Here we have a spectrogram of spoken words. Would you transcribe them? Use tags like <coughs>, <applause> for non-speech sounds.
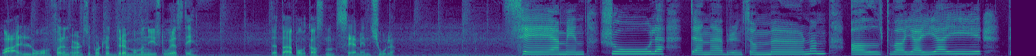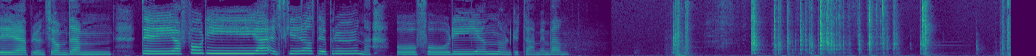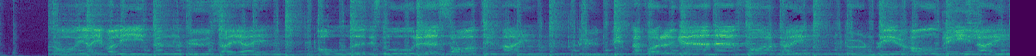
Og er det lov for en Ørn-supporter å drømme om en ny storhetstid? Dette er podkasten Se min kjole. Se min kjole, den er brun som mørnen, Alt hva jeg eier, det er brunt som dem. Det er fordi jeg elsker alt det brune, og fordi en ørngutt er min venn. Da jeg var liten, husa jeg. Alle de store sa til fargene for deg. Ørn blir du aldri lei.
